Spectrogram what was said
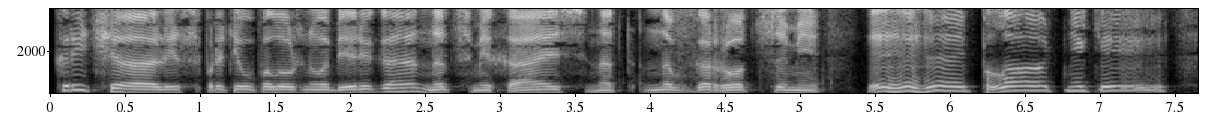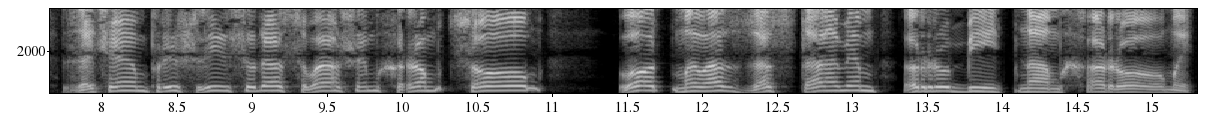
кричали с противоположного берега, надсмехаясь над новгородцами «Эй-эй, плотники, зачем пришли сюда с вашим хромцом? Вот мы вас заставим рубить нам хоромы!»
